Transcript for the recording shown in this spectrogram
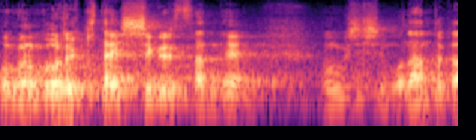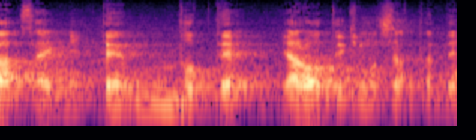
僕のゴール期待してくれてたんで僕自身もなんとか最後に1点取ってやろうという気持ちだったんで、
